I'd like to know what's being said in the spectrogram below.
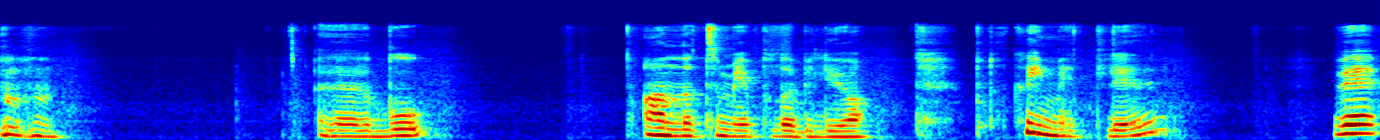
bu anlatım yapılabiliyor. Bu da kıymetli ve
